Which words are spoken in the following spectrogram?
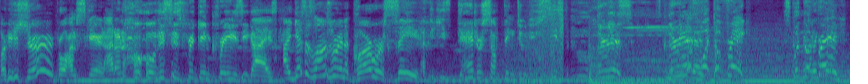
Are you sure? Bro, I'm scared. I don't know. This is freaking crazy, guys. I guess as long as we're in a car, we're safe. I think he's dead or something, dude. Did you see his... There he is. There he is. What the frig? What the out frig?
